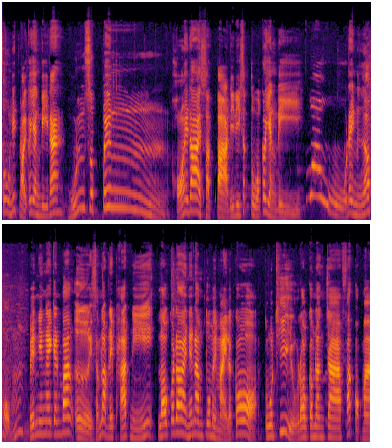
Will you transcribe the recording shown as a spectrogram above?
สู้นิดหน่อยก็ยังดีนะ หมุนสปิน ขอให้ได้สัตว์ป่าดีๆ สักตัวก็ยังดี ว้าว ได้เนื้อผม เป็นยังไงกันบ้างเอ่ยสำหรับในพาร์ทนี้ เราก็ได้แนะนำตัวใหม่ๆ แล้วก็ตัวที่เรากำลังจะฟักออกมา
